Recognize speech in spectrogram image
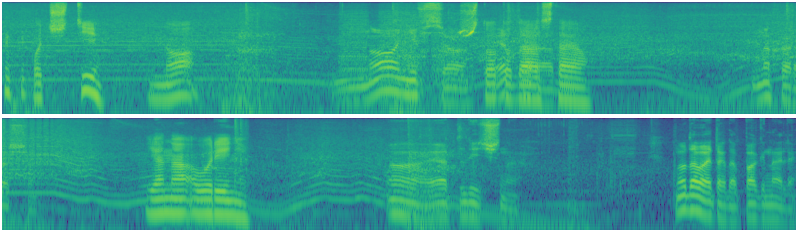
почти, но но не все. что-то да оставил. Ну хорошо. Я на арене. Ай, отлично. Ну давай тогда, погнали.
